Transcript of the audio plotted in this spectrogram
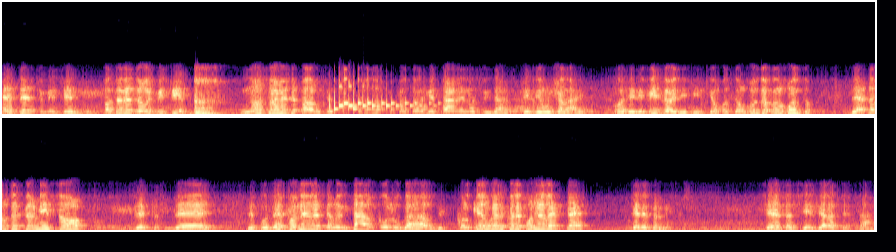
Este es suficiente. Otra vez lo repetir. No solamente para usted, para todas las personas que están en la ciudad, de Jerusalén, o de edificio a edificio, o conjunto conjunto. Debe dar usted permiso de, de, de poder poner este, rentar con lugar, de cualquier lugar de poder poner este, tiene permiso. Si es así, si él acepta,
